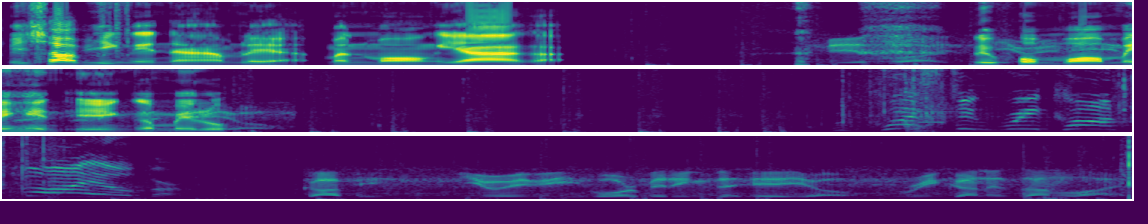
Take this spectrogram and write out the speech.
ไม่ชอบยิงในน้ำเลยอะ มันมองยากอะ Be advised, หรือผมมอง UAV ไม่เห็นเองก็ไม่รู้ AO. Requesting recon flyover. Copy. UAV orbiting the AO. Recon is online.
